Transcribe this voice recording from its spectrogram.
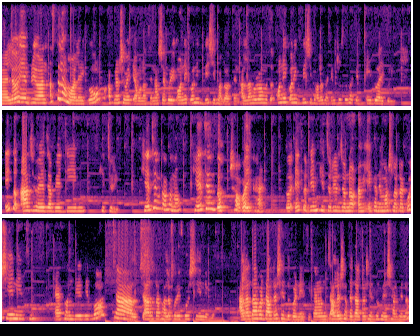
হ্যালো এভরিওয়ান আসসালামু আলাইকুম আপনারা সবাই কেমন আছেন? আশা করি অনেক অনেক বেশি ভালো আছেন। আল্লাহর রহমতে অনেক অনেক বেশি ভালো থাকেন, সুস্থ থাকেন। এই দোয়াই করি। এই তো আজ হয়ে যাবে ডিম খিচুড়ি। খেয়েছেন কখনো? খেয়েছেন তো সবাই খায় তো এই তো ডিম খিচুড়ির জন্য আমি এখানে মশলাটা কষিয়ে নিয়েছি। এখন দিয়ে দিব চাল। চালটা ভালো করে কষিয়ে নেব। আলাদা আবার ডালটা সেদ্ধ করে নিয়েছি, কারণ চালের সাথে ডালটা সেদ্ধ হয়ে সারবে না।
